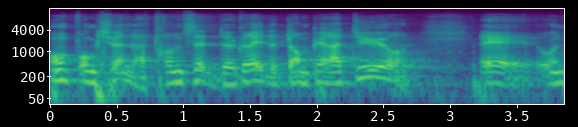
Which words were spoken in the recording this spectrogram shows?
On fonctionne à 37 degrés de température. Et on,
